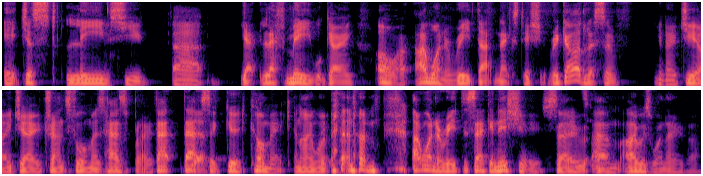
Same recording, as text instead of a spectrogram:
it just leaves you uh, yeah, left me going, oh, I, I want to read that next issue, regardless of you know GI Joe, Transformers, Hasbro. That that's yeah. a good comic, and I want and I'm, I want to read the second issue. So um, I was won over.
